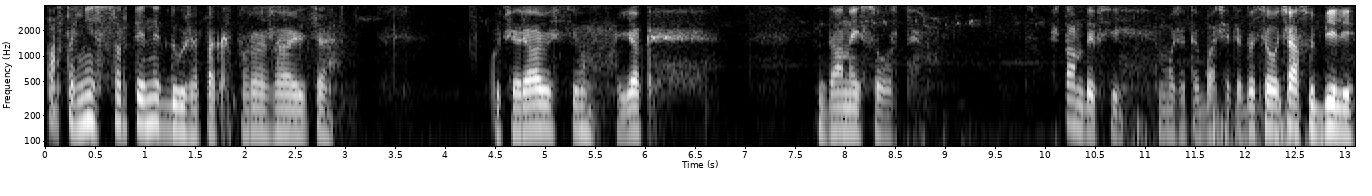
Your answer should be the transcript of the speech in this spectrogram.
Остальні сорти не дуже так поражаються кучерявістю, як даний сорт. Штамби всі можете бачити. До цього часу білі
